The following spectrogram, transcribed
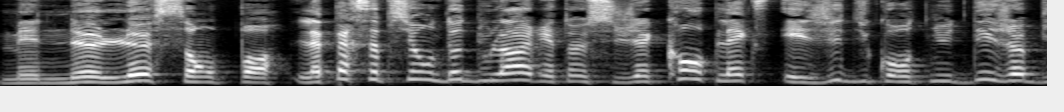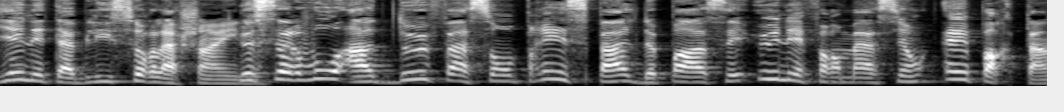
mais ne le sont pas. La perception de douleur est un sujet complexe et j'ai du contenu déjà bien établi sur la chaîne. Le cerveau a deux façons principales de passer une information importante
